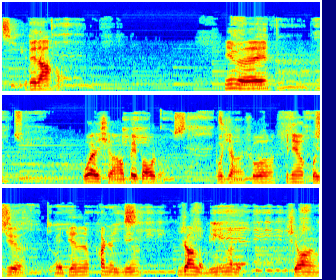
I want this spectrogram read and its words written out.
去对他好。因为我也想要被包容，不想说天天回去每天看着一冰一张冷冰冰的脸。希望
